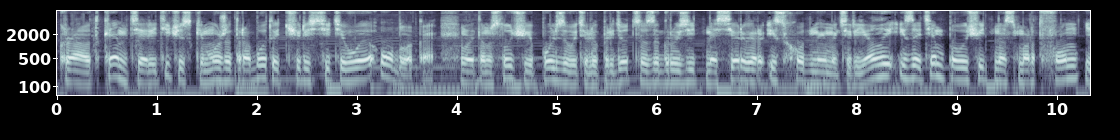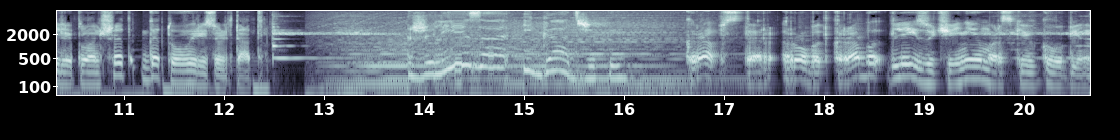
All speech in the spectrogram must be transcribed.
CrowdCam теоретически может работать через сетевое облако. В этом случае пользователю придется загрузить на сервер исходные материалы и затем получить на смартфон или планшет готовый результат. Железо и гаджеты. Крабстер – робот-краб для изучения морских глубин.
